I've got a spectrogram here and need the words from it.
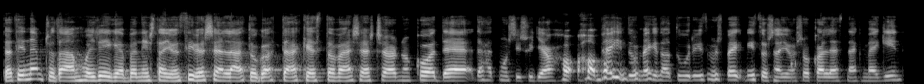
Tehát én nem csodálom, hogy régebben is nagyon szívesen látogatták ezt a vásárcsarnokot, de, de hát most is ugye, ha, ha beindul megint a turizmus, biztos nagyon sokan lesznek megint,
